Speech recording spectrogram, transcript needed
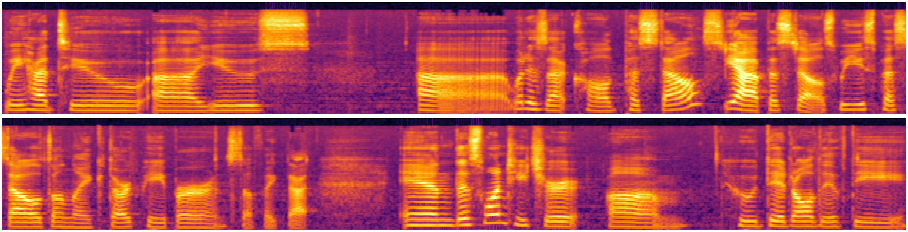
We had to uh, use uh what is that called? Pastels? Yeah pastels. We use pastels on like dark paper and stuff like that. And this one teacher um who did all of the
